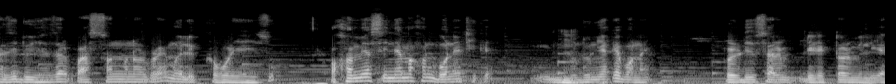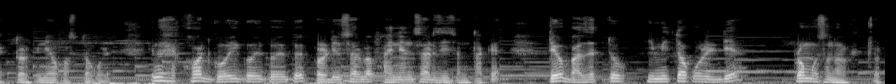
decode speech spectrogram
আজি দুই হাজাৰ পাঁচ চনমানৰ পৰাই মই লক্ষ্য কৰি আহিছোঁ। অসমীয়া চিনেমাখন বনে ঠিকে ধুনীয়াকৈ বনায়। প্ৰডিউচাৰ ডিৰেক্টৰ মিলি এক্টৰখিনিও কষ্ট কৰে। কিন্তু শেষত গৈ গৈ গৈ গৈ প্ৰডিউচাৰ বা ফাইনেন্সাৰ যিজন থাকে তেওঁ বাজেটটো সীমিত কৰি দিয়ে প্ৰমোশ্যনৰ ক্ষেত্ৰত।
